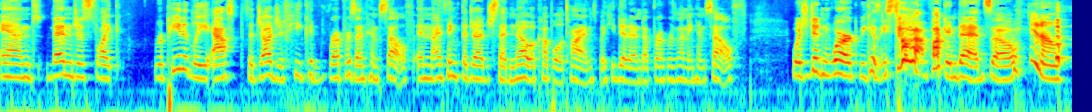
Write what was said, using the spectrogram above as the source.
and then just like repeatedly asked the judge if he could represent himself and I think the judge said no a couple of times, but he did end up representing himself, which didn't work because he still got fucking dead, so You know.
